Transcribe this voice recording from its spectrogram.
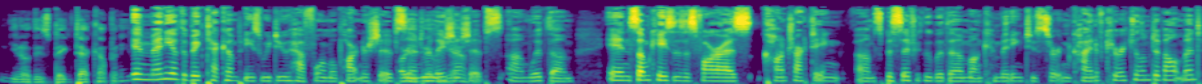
you know, these big tech companies? In many of the big tech companies, we do have formal partnerships Oh, and do? Yeah. relationships um, with them. In some cases, as far as contracting um, specifically with them on committing to certain kind of curriculum development.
